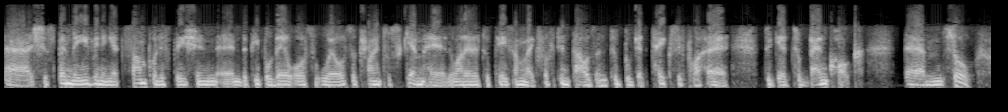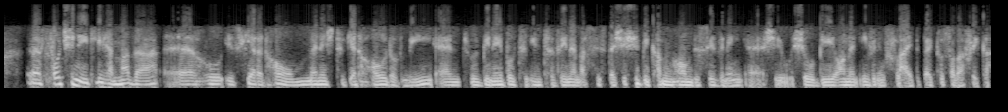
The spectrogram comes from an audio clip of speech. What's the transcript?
Uh, she spent the evening at some police station, and the people there also were also trying to scam her. They wanted her to pay something like fifteen thousand to book a taxi for her to get to Bangkok. Um, so uh, fortunately, her mother, uh, who is here at home, managed to get a hold of me, and we've been able to intervene and assist her. She should be coming home this evening. Uh, she she will be on an evening flight back to South Africa.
